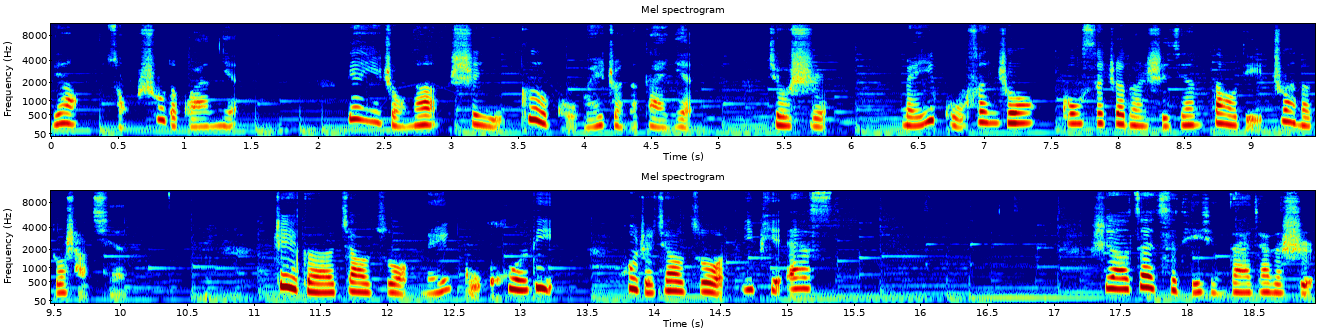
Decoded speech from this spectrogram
量总数的观念，另一种呢是以个股为准的概念，就是每一股份中。公司这段时间到底赚了多少钱？这个叫做每股获利，或者叫做 EPS。是要再次提醒大家的是，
